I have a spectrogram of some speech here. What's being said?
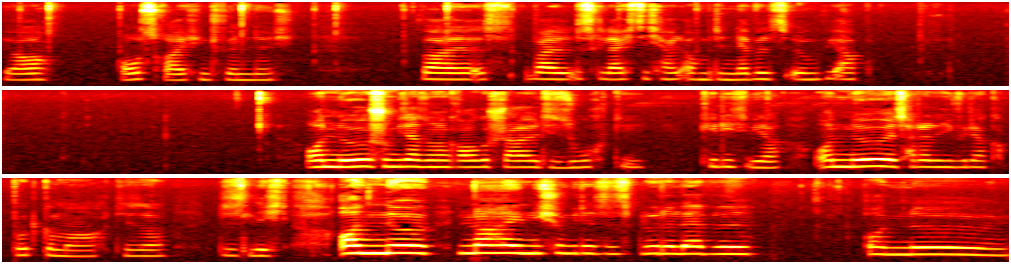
ja, ausreichend, finde ich. Weil es, weil es gleicht sich halt auch mit den Levels irgendwie ab. Oh nö, schon wieder so eine graue Gestalt, die sucht die Kiddies wieder. Oh nö, jetzt hat er die wieder kaputt gemacht, diese, dieses Licht. Oh nö, nein, nicht schon wieder dieses blöde Level. Oh nö.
